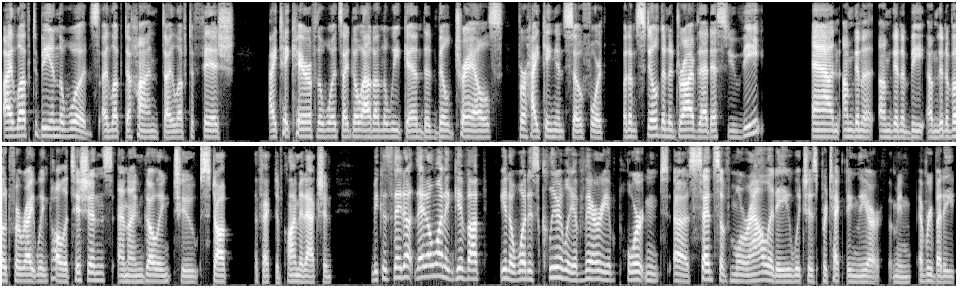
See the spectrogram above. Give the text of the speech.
I love to be in the woods. I love to hunt. I love to fish. I take care of the woods. I go out on the weekend and build trails for hiking and so forth. But I'm still going to drive that SUV and I'm to I'm to be I'm to vote for right-wing politicians and I'm going to stop effective climate action because they don't they don't want to give up you know what is clearly a very important uh, sense of morality which is protecting the earth. I mean everybody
